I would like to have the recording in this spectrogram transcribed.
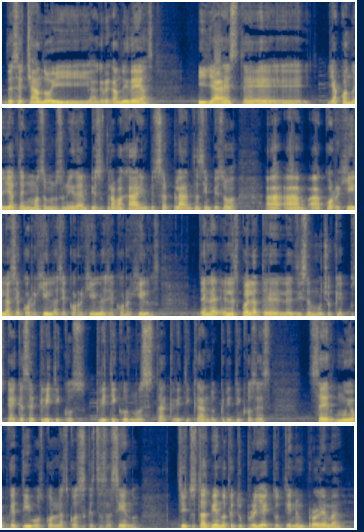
desechando y agregando ideas. Y ya este, ya cuando ya tengo más o menos una idea, empiezo a trabajar, y empiezo a hacer plantas y empiezo a, a, corregirlas y a corregirlas y a corregirlas y a corregirlas. En la, escuela te les dicen mucho que, pues, que hay que ser críticos. Críticos no es estar criticando, críticos es ser muy objetivos con las cosas que estás haciendo. Si tú estás viendo que tu proyecto tiene un problema,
